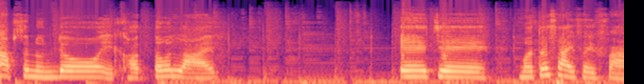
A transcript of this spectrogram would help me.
นับสนุนโดย c o t t o Life AJ มอเตอร์ไซค์ไฟฟ้า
